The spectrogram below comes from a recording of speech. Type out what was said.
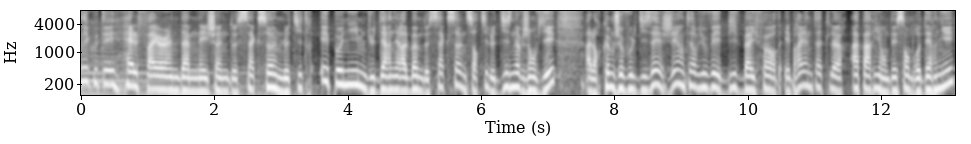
D'écouter Hellfire and Damnation de Saxon, le titre éponyme du dernier album de Saxon sorti le 19 janvier. Alors comme je vous le disais, j'ai interviewé Beef Byford et Brian Tatler à Paris en décembre dernier.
